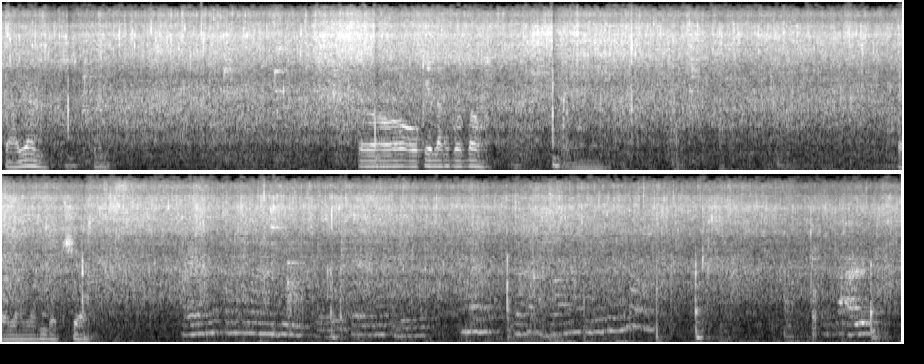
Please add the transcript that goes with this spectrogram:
Sayang. Pero okay lang po to. Kaya lambot siya. Yan.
